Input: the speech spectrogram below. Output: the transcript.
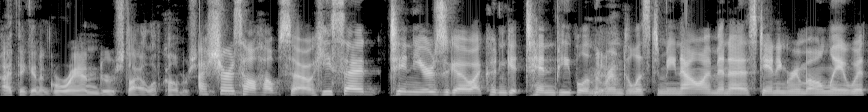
I think, in a grander style of conversation. I sure as hell hope so. He said 10 years ago I couldn't get 10 people in the Yeah. room to listen to me. Now I'm in a standing room only with,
